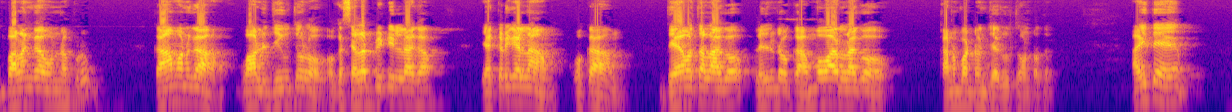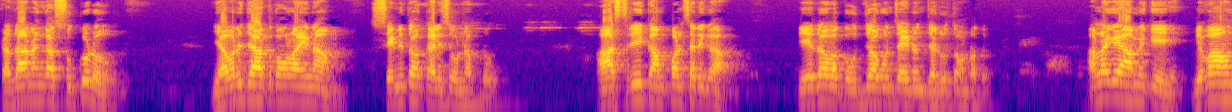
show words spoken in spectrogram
బలంగా ఉన్నప్పుడు కామన్గా వాళ్ళ జీవితంలో ఒక సెలబ్రిటీలాగా ఎక్కడికి వెళ్ళినా ఒక దేవతలాగో లేదంటే ఒక అమ్మవారిలాగో కనబడటం జరుగుతూ ఉంటుంది. అయితే ప్రధానంగా శుక్రుడు ఎవరి జాతకంలో అయినా శనితో కలిసి ఉన్నప్పుడు ఆ స్త్రీ కంపల్సరిగా ఏదో ఒక ఉద్యోగం చేయడం జరుగుతూ ఉంటుంది. అలాగే ఆమెకి వివాహం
